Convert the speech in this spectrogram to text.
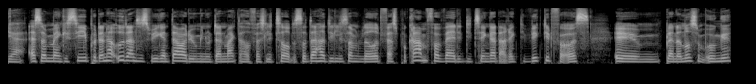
Ja, altså man kan sige, på den her uddannelsesweekend, der var det jo Minu Danmark, der havde faciliteret det, så der havde de ligesom lavet et fast program for, hvad det, de tænker, der er rigtig vigtigt for os, øh, blandt andet som unge,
